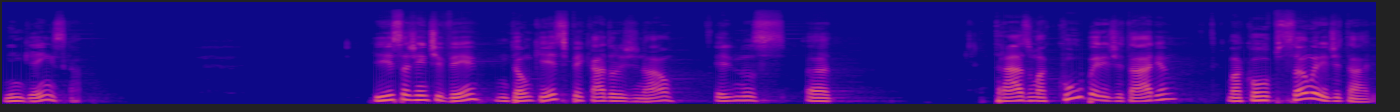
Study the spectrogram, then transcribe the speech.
Ninguém escapa. E isso a gente vê, então, que esse pecado original, ele nos uh, traz uma culpa hereditária, uma corrupção hereditária.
